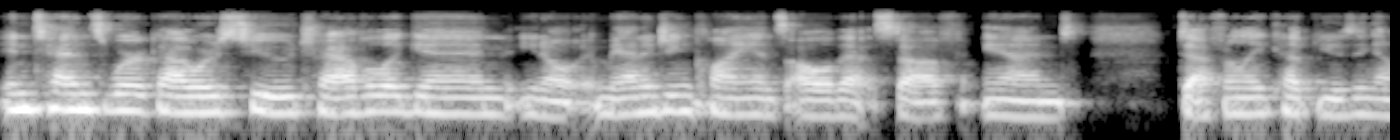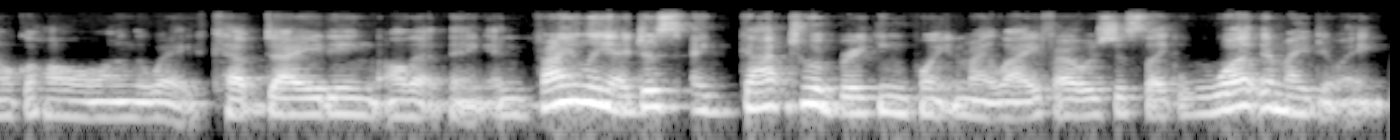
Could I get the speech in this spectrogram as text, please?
Intense work hours too, travel again, you know, managing clients, all of that stuff. And definitely kept using alcohol along the way kept dieting all that thing and finally i just i got to a breaking point in my life i was just like what am i doing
